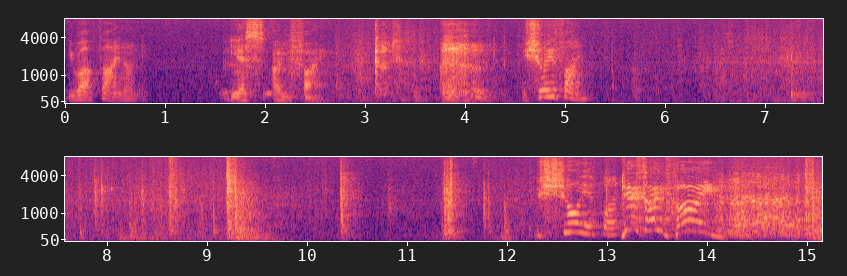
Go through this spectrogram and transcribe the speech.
you are fine, aren't you? Yes, I'm fine. You sure you're fine? You sure you're fine? Yes, I'm fine!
